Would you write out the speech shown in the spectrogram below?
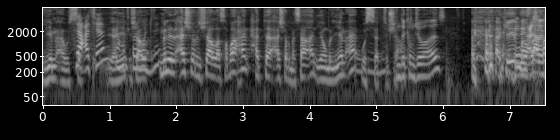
اليمعه والسبت الساعة كم؟ إن شاء الله موجودين؟ من العشر إن شاء الله صباحا حتى 10 مساء يوم اليمعة والسبت إن شاء الله. عندكم جوائز؟ أكيد في طبعا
